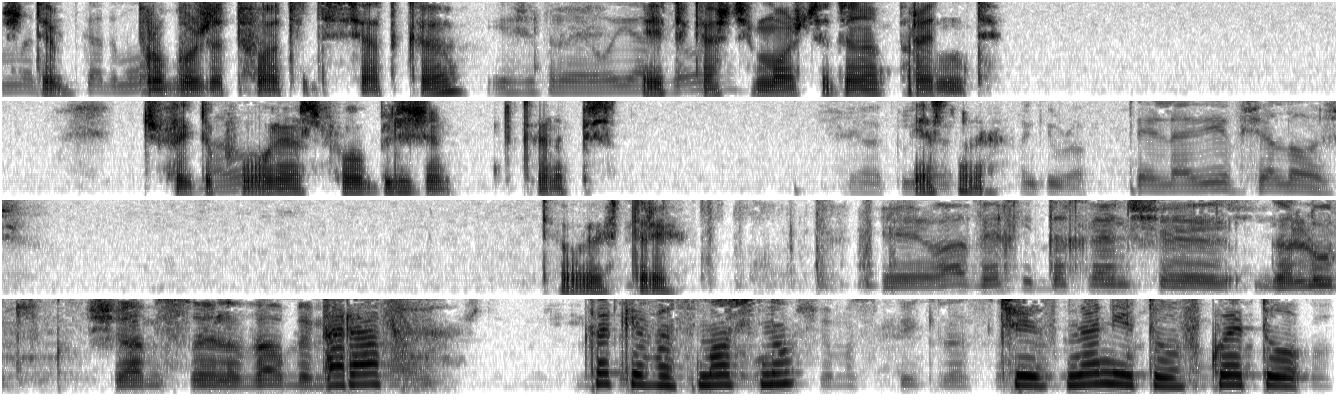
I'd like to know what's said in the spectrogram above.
ще пробуждат твоята десятка и така ще можете да напреднете. Човек да помогне на своя ближен. Така е написано. Ясно ли? Телавив 3. Рав, как е възможно, че изгнанието, в което е,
